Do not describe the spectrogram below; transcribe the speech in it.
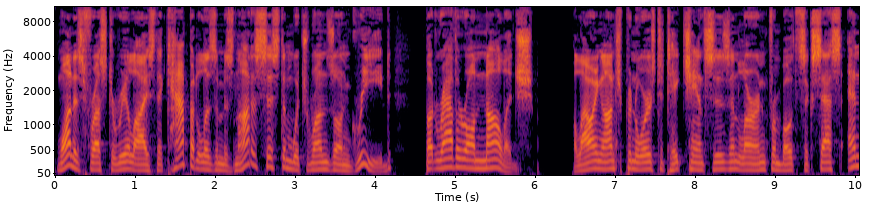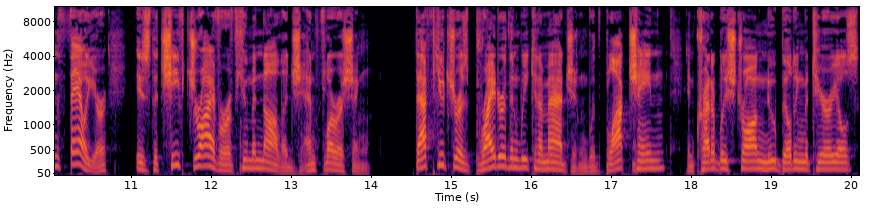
One is for us to realize that capitalism is not a system which runs on greed, but rather on knowledge. Allowing entrepreneurs to take chances and learn from both success and failure is the chief driver of human knowledge and flourishing. That future is brighter than we can imagine with blockchain, incredibly strong new building materials,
